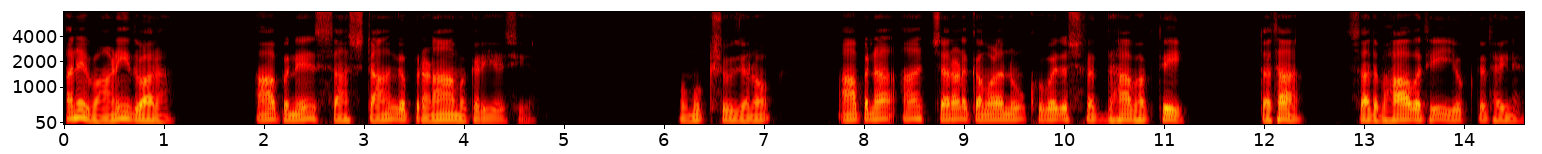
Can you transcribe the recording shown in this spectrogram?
અને વાણી દ્વારા આપને સાષ્ટાંગ પ્રણામ કરીએ છીએ. મુમુક્ષુજનો આપના આ ચરણ કમળનું ખૂબ જ શ્રદ્ધા ભક્તિ તથા સદભાવથી યુક્ત થઈને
